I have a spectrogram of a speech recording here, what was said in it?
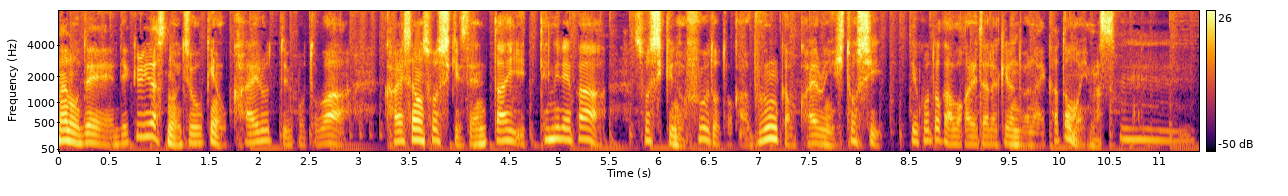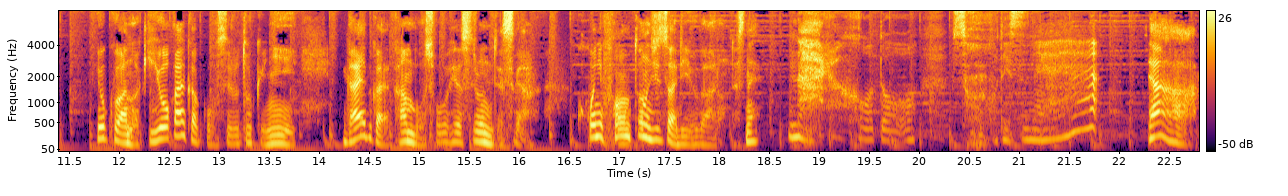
なので、できるやつの条件を変えるっていうことは、会社の組織全体言ってみれば、組織の風土とか文化を変えるに等しいっていうことがお分かりいただけるのではないかと思います。うん。よくあの、企業改革をするときに、外部から幹部を招聘するんですが、ここに本当の実は理由があるんですね。なるほど。そうですね。じゃあ、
